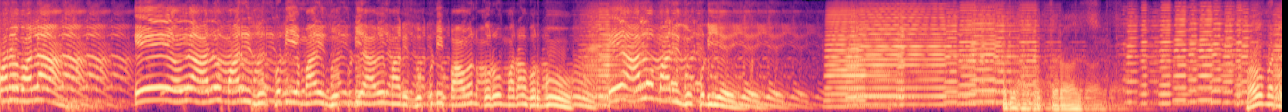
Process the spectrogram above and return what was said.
મારા વાલા. એ હવે હાલો મારી ઝૂંપડીએ મારી ઝૂંપડી આવે મારી ઝૂંપડી પાવન કરો મારા પ્રભુ. એ હાલો મારી ઝૂંપડીએ. અરે હા ભક્તરાજ હવે મને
